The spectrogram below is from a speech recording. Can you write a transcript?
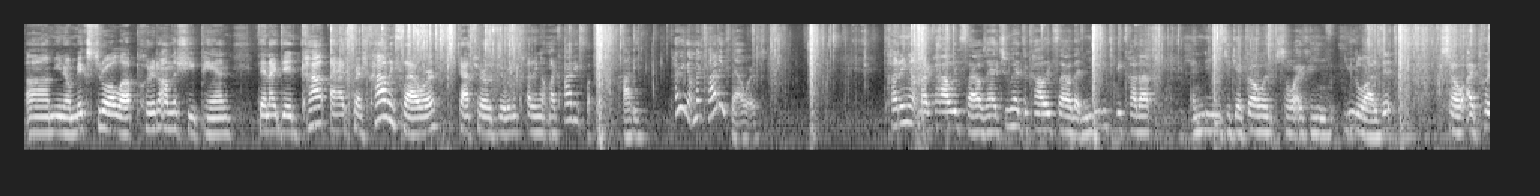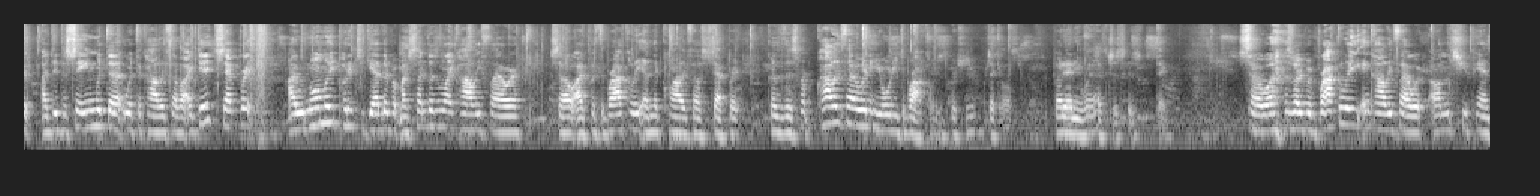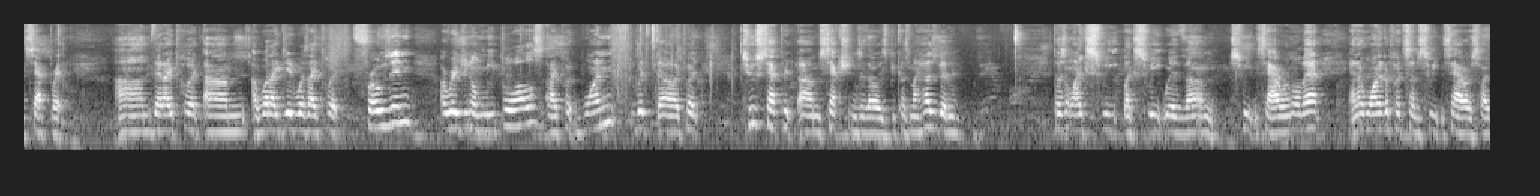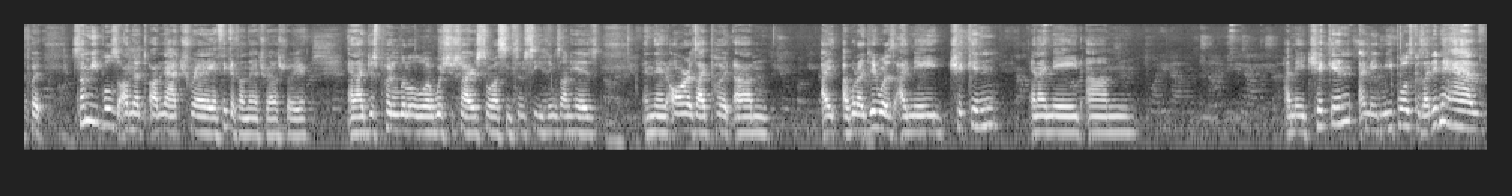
Um, you know, mixed it all up, put it on the sheet pan. Then I did, I had fresh cauliflower. That's what I was doing, cutting up my cauliflower. Cutting up my cauliflowers. Cutting up my cauliflowers. I had two heads of cauliflower that needed to be cut up and needed to get going so I can utilize it. So I put, I did the same with the with the cauliflower. I did it separate. I would normally put it together, but my son doesn't like cauliflower, so I put the broccoli and the cauliflower separate because there's cauliflower in here, you won't eat the broccoli, which is ridiculous. But anyway, that's just his thing. So, uh, so I put broccoli and cauliflower on the sheet pan separate. Um, then I put, um, what I did was I put frozen original meatballs, and I put one with, uh, I put two separate um, sections of those because my husband doesn't like sweet, like sweet with um, sweet and sour and all that. And I wanted to put some sweet and sour, so I put some meatballs on that on that tray. I think it's on that tray. I'll show you and I just put a little uh, Worcestershire sauce and some seasonings on his. And then ours, I put, um, I, I what I did was I made chicken, and I made, um, I made chicken, I made meatballs, because I didn't have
